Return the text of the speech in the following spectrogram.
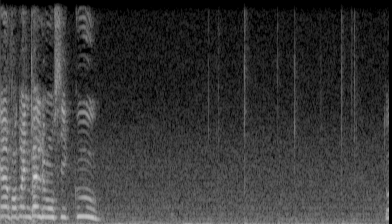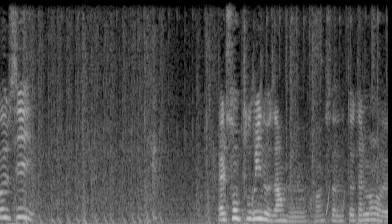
Tiens, prends-toi une balle de mon six coups Toi aussi Elles sont pourries nos armes. euh, enfin, ça, totalement euh,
